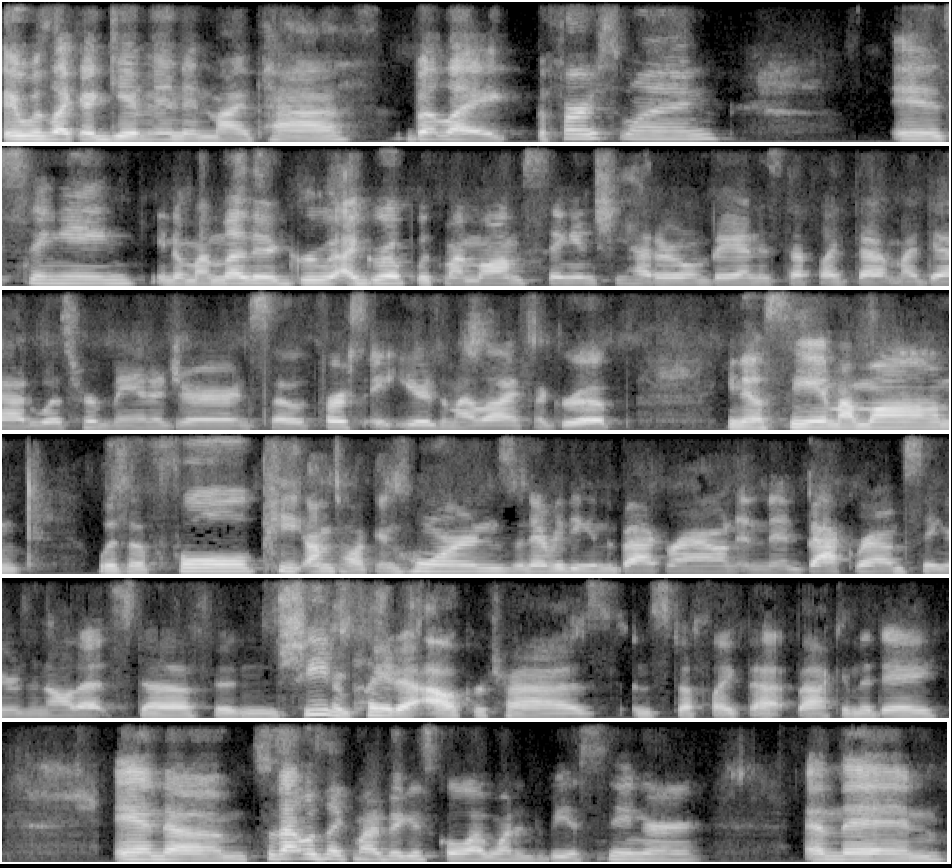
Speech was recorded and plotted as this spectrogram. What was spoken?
it was like a given in my path. But like the first one is singing. You know, my mother grew I grew up with my mom singing. She had her own band and stuff like that. My dad was her manager, and so the first 8 years of my life I grew up, you know, seeing my mom with a full i I'm talking horns and everything in the background and then background singers and all that stuff. And she even played at Alcatraz and stuff like that back in the day. And um, so that was like my biggest goal. I wanted to be a singer. And then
